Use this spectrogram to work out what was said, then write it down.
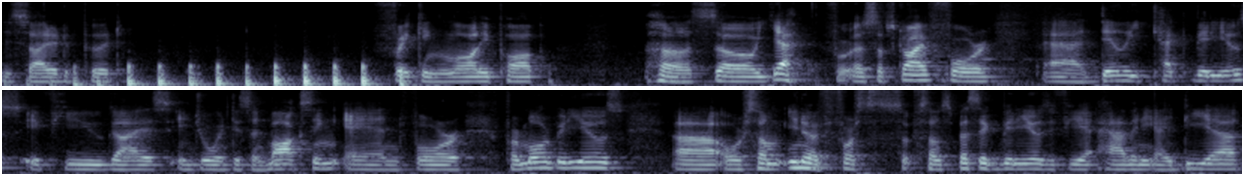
decided to put freaking Lollipop. Uh, so yeah, for uh, subscribe for uh, daily tech videos if you guys enjoyed this unboxing. And for for more videos uh, or some you know for some specific videos if you have any idea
